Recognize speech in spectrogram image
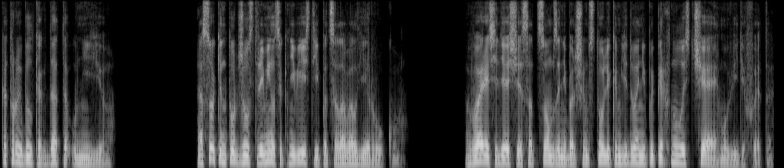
который был когда-то у нее. Осокин тут же устремился к невесте и поцеловал ей руку. Варя, сидящая с отцом за небольшим столиком, едва не поперхнулась чаем, увидев это.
